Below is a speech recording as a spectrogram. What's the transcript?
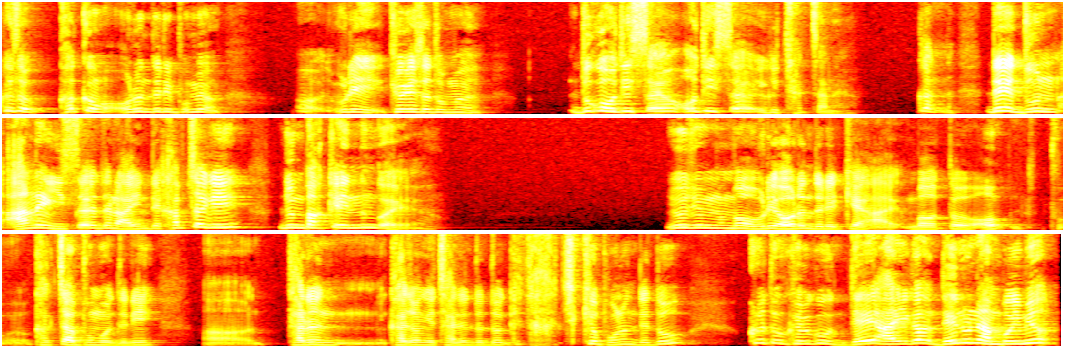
그래서 가끔 어른들이 보면 어, 우리 교회에서도 보면 누구 어디 있어요? 어디 있어요? 이거 찾잖아요. 그러니까 내 눈 안에 있어야 될 아이인데 갑자기 눈 밖에 있는 거예요. 요즘 뭐 우리 어른들이 이렇게 뭐 또 각자 부모들이 어, 다른 가정의 자녀들도 이렇게 다 지켜보는데도 그래도 결국 내 아이가 내 눈에 안 보이면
